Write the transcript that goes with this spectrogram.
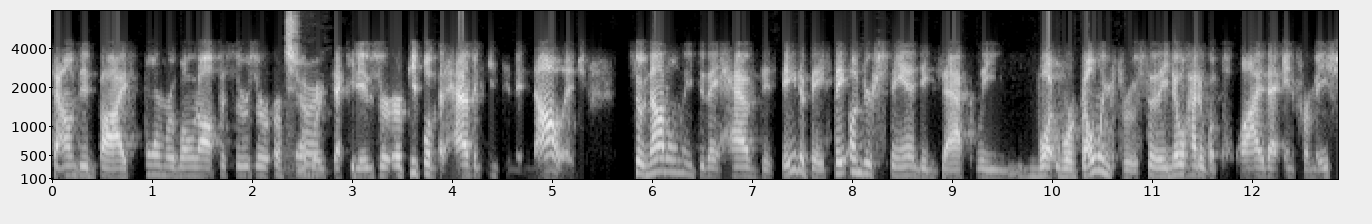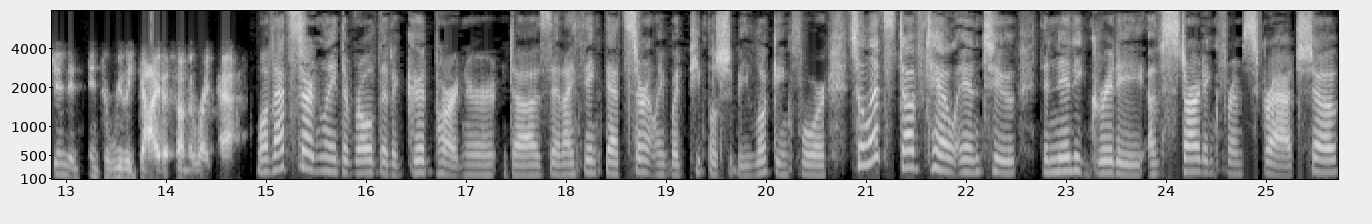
founded by former loan officers or, or sure. former executives or, or people that have an intimate knowledge. So not only do they have this database, they understand exactly what we're going through. So they know how to apply that information and, and, to really guide us on the right path. Well, that's certainly the role that a good partner does. And I think that's certainly what people should be looking for. So let's dovetail into the nitty gritty of starting from scratch. So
